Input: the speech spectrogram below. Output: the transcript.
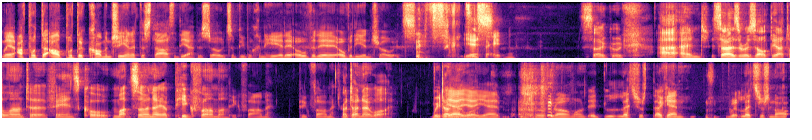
Yeah, I've put the I'll put the commentary in at the start of the episode so people can hear it over the over the intro. It's it's, it's Yes. insane. So good. Uh, and so as a result, the Atalanta fans call Mazzone a pig farmer. Pig farmer, pig farmer. I don't know why. We don't yeah, know yeah, why. yeah. Rome. It, let's just again, let's just not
